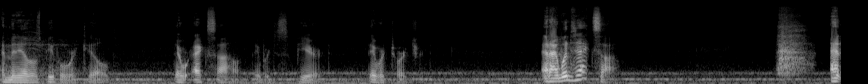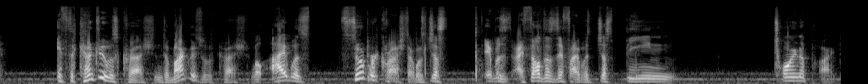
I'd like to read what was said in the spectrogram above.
And many of those people were killed. They were exiled. They were disappeared. They were tortured. And I went into exile. And if the country was crushed and democracy was crushed, well, I was super crushed. I was just, it was, I felt as if I was just being torn apart.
